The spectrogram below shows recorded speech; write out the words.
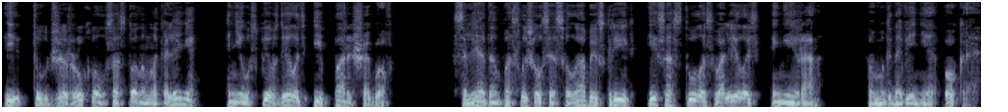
И тут же рухнул со стоном на колени, не успев сделать и пары шагов. Следом послышался слабый вскрик, и со стула свалилась Нейран. В мгновение ока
